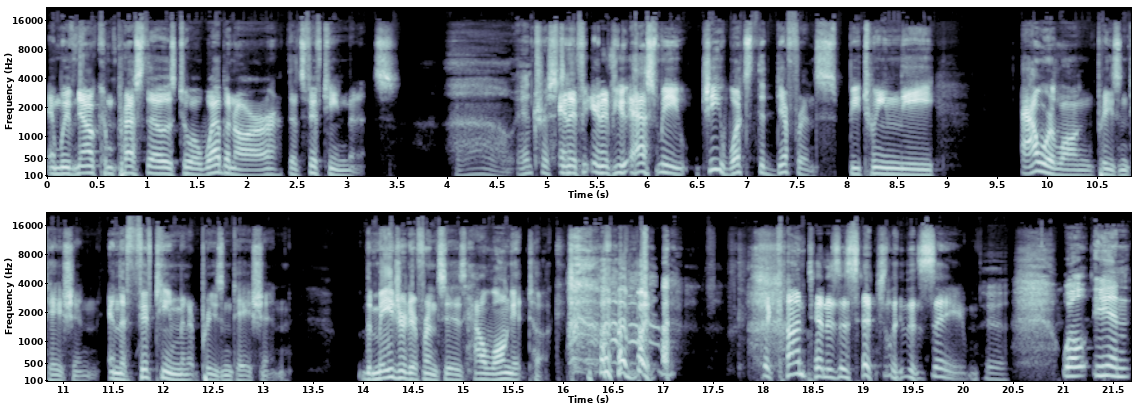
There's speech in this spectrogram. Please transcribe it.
And we've now compressed those to a webinar that's 15 minutes. Oh, interesting. And if and if you ask me, gee, what's the difference between the hour long presentation and the 15 minute presentation? The major difference is how long it took. but the content is essentially the same. Yeah. Well, Ian,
